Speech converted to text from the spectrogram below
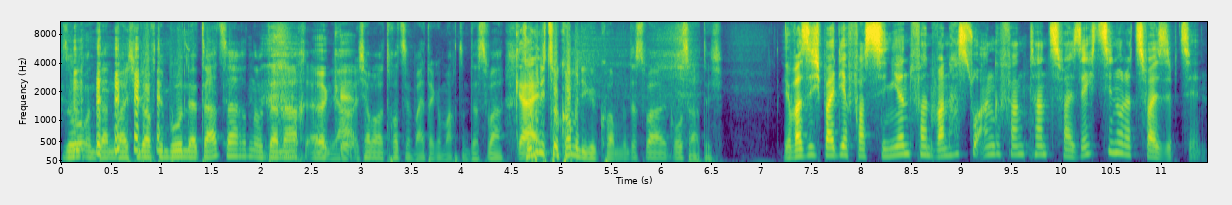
So, und dann war ich wieder auf dem Boden der Tatsachen und danach, ähm, ja, Okay. ich habe aber trotzdem weitergemacht. Und das war, so Geil. bin ich zur Comedy gekommen und das war großartig. Ja, was ich bei dir faszinierend fand, wann hast du angefangen, Tanz? 2016 oder 2017?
